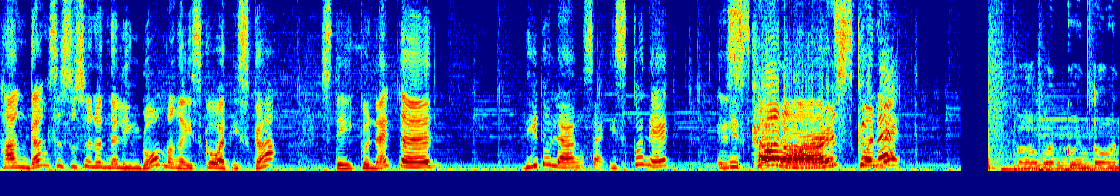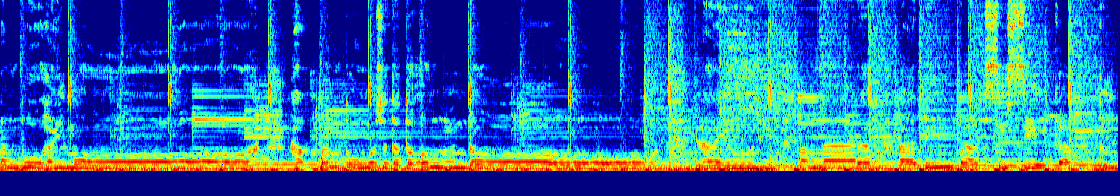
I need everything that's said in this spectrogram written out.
Hanggang sa susunod na linggo mga Isko at Iska, stay connected! Dito lang sa Isconnect, Iskarars Connect! Bawat kwento ng buhay mo Hakbang tungo sa totoong mundo Layunin, pangarap, ating pagsisikap Tuloy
